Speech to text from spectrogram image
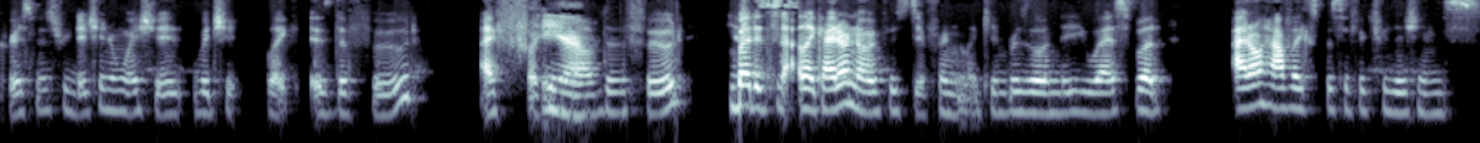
Christmas tradition, which is which like is the food. I fucking Yeah. love the food. But it's not like I don't know if it's different like in Brazil and the US, but I don't have like specific traditions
